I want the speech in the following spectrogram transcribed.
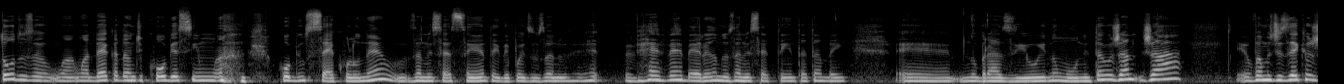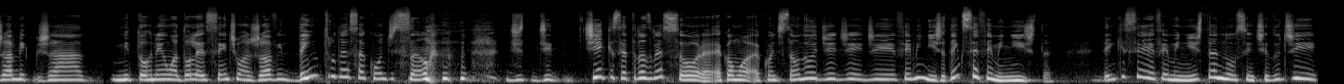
Todos, uma, uma década onde coube, assim, uma, coube um século, né? Os anos 60 e depois os anos... re- reverberando os anos 70 também eh, no Brasil e no mundo. Então, eu já... já eu, vamos dizer que eu já me, já me tornei um adolescente, uma jovem, dentro dessa condição de, de- tinha que ser transgressora. É como a condição do, de, de, de feminista. Tem que ser feminista. Tem que ser feminista no sentido de,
